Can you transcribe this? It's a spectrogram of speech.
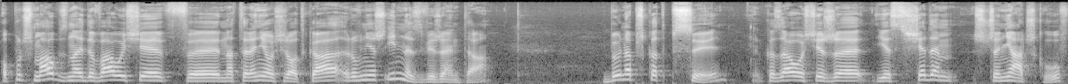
Oprócz małp znajdowały się w, na terenie ośrodka również inne zwierzęta. Były na przykład psy. Okazało się, że jest siedem szczeniaczków.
